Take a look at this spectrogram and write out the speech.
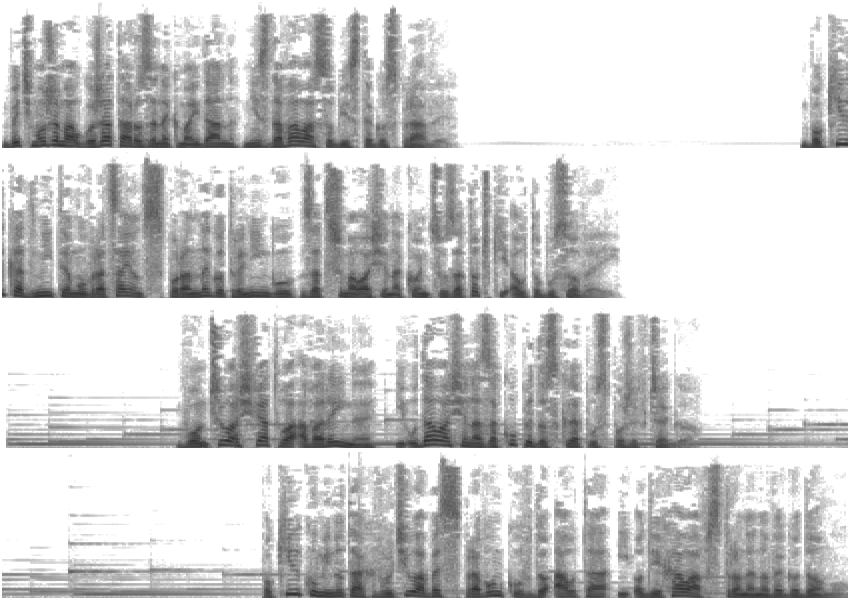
Być może Małgorzata Rozenek-Majdan nie zdawała sobie z tego sprawy. Bo kilka dni temu wracając z porannego treningu zatrzymała się na końcu zatoczki autobusowej. Włączyła światła awaryjne i udała się na zakupy do sklepu spożywczego. Po kilku minutach wróciła bez sprawunków do auta i odjechała w stronę nowego domu.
